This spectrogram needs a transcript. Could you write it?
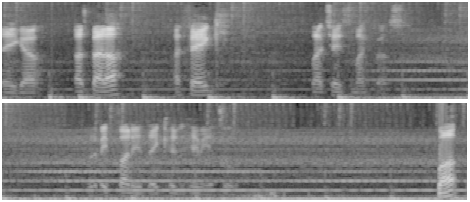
There you go. That's better. I think. Might change the mic first. Wouldn't it be funny if they couldn't hear me at all? What?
